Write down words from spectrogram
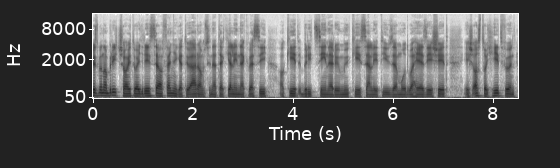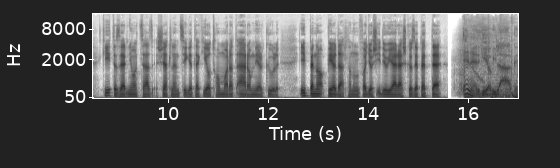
Közben a brit sajtó egy része a fenyegető áramszünetek jelének veszi a két brit szénerőmű készenléti üzemmódba helyezését, és azt, hogy hétfőn 2800 Shetland szigeteki otthon maradt áram nélkül, éppen a példátlanul fagyos időjárás közepette. Energiavilág.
